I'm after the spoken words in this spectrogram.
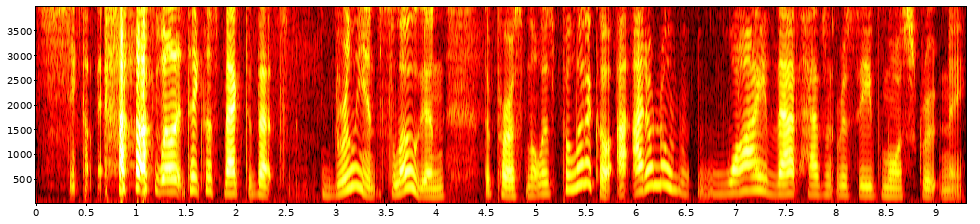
sick of it. well, it takes us back to that brilliant slogan the personal is political. I, I don't know why that hasn't received more scrutiny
